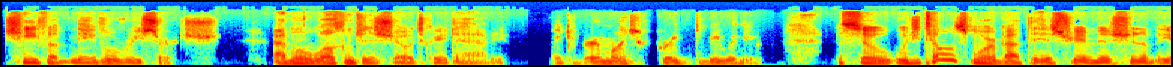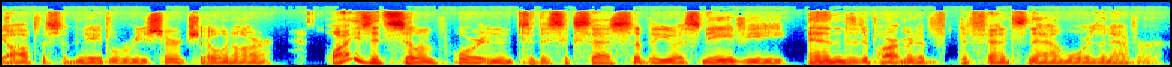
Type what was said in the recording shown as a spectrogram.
Chief of Naval Research. Admiral, welcome to the show. It's great to have you. Thank you very much. Great to be with you. So, would you tell us more about the history and mission of the Office of Naval Research, ONR? Why is it so important to the success of the U.S. Navy and the Department of Defense now more than ever?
